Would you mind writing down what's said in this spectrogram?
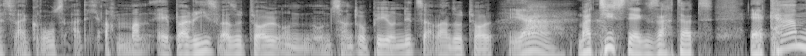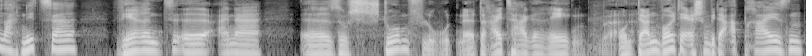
es war großartig. Ach Mann, ey, Paris war so toll und, und Saint-Tropez und Nizza waren so toll. Ja, Matisse, der gesagt hat, er kam nach Nizza während äh, einer äh, so Sturmflut, ne, drei Tage Regen. Und dann wollte er schon wieder abreisen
